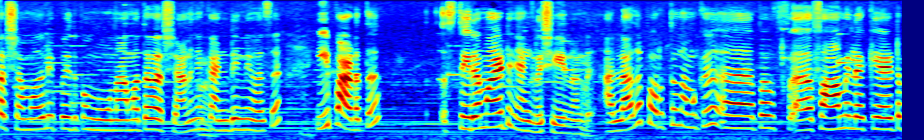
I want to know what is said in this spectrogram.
വർഷം മുതൽ ഇപ്പോൾ ഇതിപ്പോൾ മൂന്നാമത്തെ വർഷമാണ്. ഞാൻ കണ്ടിന്യൂസ് ഈ പാടത്ത് സ്ഥിരമായിട്ട് ഞാൻ കൃഷി ചെയ്യുന്നുണ്ട്. അല്ലാതെ പുറത്ത് നമുക്ക് ഇപ്പോൾ ഫാമിലൊക്കെ ആയിട്ട്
